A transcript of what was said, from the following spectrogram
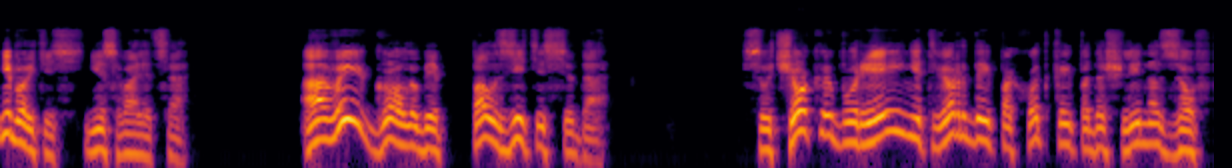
не бойтесь, не свалится. А вы, голуби, ползите сюда». Сучок и Бурей нетвердой походкой подошли на зов.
